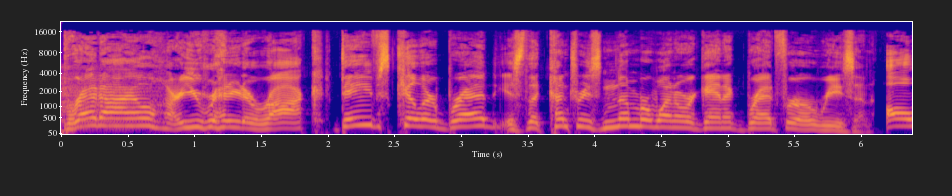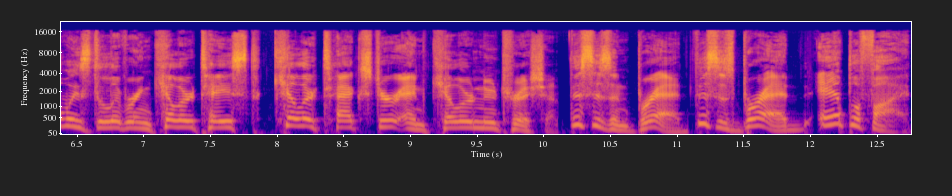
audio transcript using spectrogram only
Bread aisle, are you ready to rock? Dave's Killer Bread is the country's number one organic bread for a reason. Always delivering killer taste, killer texture, and killer nutrition. This isn't bread, this is bread amplified.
